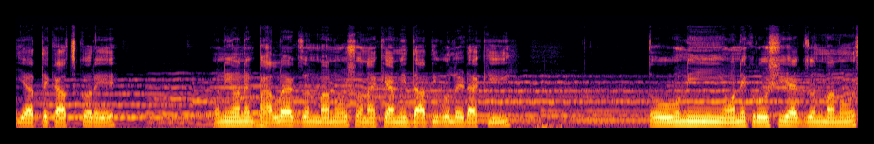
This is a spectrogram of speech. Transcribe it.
ইয়াতে কাজ করে। উনি অনেক ভালো একজন মানুষ, ওনাকে আমি দাদি বলে ডাকি। তো উনি অনেক রসি একজন মানুষ।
